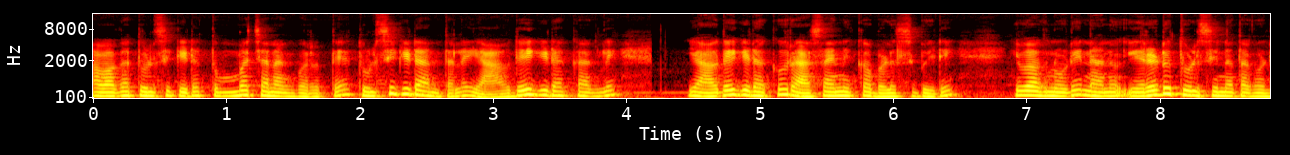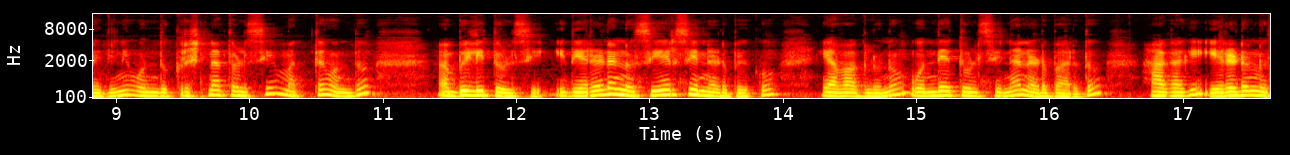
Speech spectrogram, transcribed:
ಆವಾಗ ತುಳಸಿ ಗಿಡ ತುಂಬ ಚೆನ್ನಾಗಿ ಬರುತ್ತೆ. ತುಳಸಿ ಗಿಡ ಅಂತಲ್ಲ ಯಾವುದೇ ಗಿಡಕ್ಕಾಗಲಿ ಯಾವುದೇ ಗಿಡಕ್ಕೂ ರಾಸಾಯನಿಕ ಬಳಸಬೇಡಿ. ಇವಾಗ ನೋಡಿ, ನಾನು ಎರಡು ತುಳಸಿನ ತಗೊಂಡಿದ್ದೀನಿ. ಒಂದು ಕೃಷ್ಣ ತುಳಸಿ ಮತ್ತು ಒಂದು ಬಿಳಿ ತುಳಸಿ. ಇದೆರಡನ್ನು ಸೇರಿಸಿ ನೆಡಬೇಕು. ಯಾವಾಗಲೂ ಒಂದೇ ತುಳಸಿನ ನೆಡಬಾರ್ದು. ಹಾಗಾಗಿ ಎರಡನ್ನು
